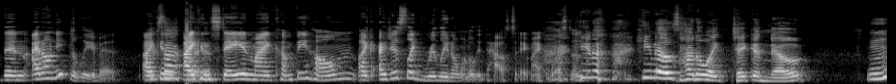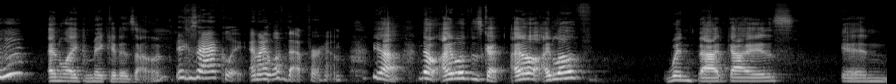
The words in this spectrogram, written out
then I don't need to leave it. I can I can stay in my comfy home. Like I just like really don't want to leave the house today, Michael Weston. he kn- he knows how to like take a note and like make it his own. exactly, and I love that for him. Yeah, no, I love this guy. I I love when bad guys in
